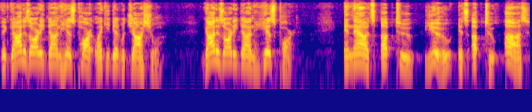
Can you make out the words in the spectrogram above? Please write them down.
that God has already done his part like he did with Joshua? God has already done his part. And now it's up to you, it's up to us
